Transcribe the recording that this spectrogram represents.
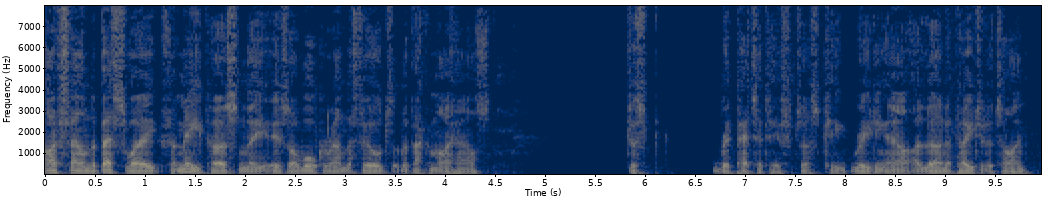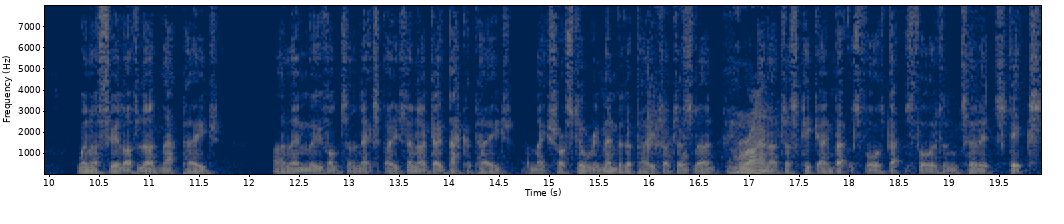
I've found the best way for me personally is I walk around the fields at the back of my house, just repetitive, just keep reading out. I learn a page at a time. When I feel I've learnt that page, I then move on to the next page. Then I go back a page and make sure I still remember the page I just learnt. Right. And I just keep going backwards, forwards, backwards, forwards until it sticks.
